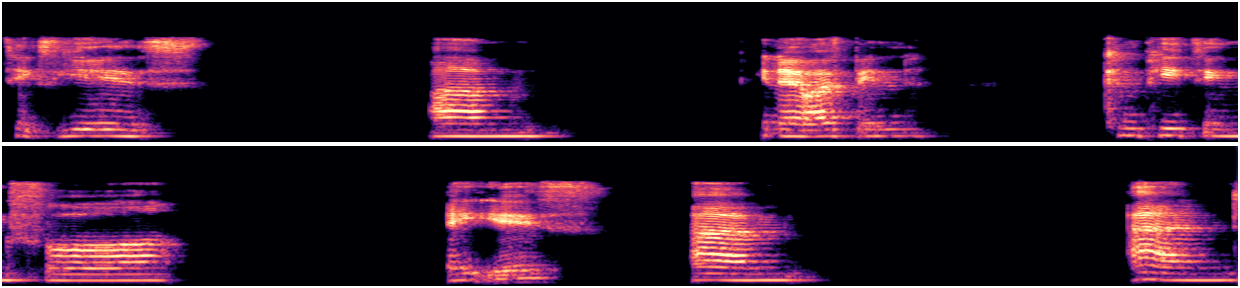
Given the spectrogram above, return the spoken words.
It takes years. Um, you know, I've been competing for eight years. Um, and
